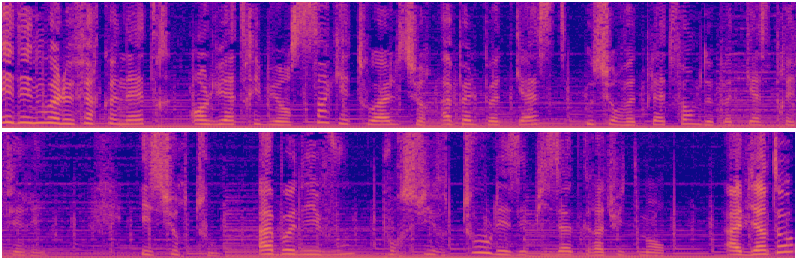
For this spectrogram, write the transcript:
aidez-nous à le faire connaître en lui attribuant 5 étoiles sur Apple Podcast ou sur votre plateforme de podcast préférée. Et surtout, abonnez-vous pour suivre tous les épisodes gratuitement. À bientôt!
